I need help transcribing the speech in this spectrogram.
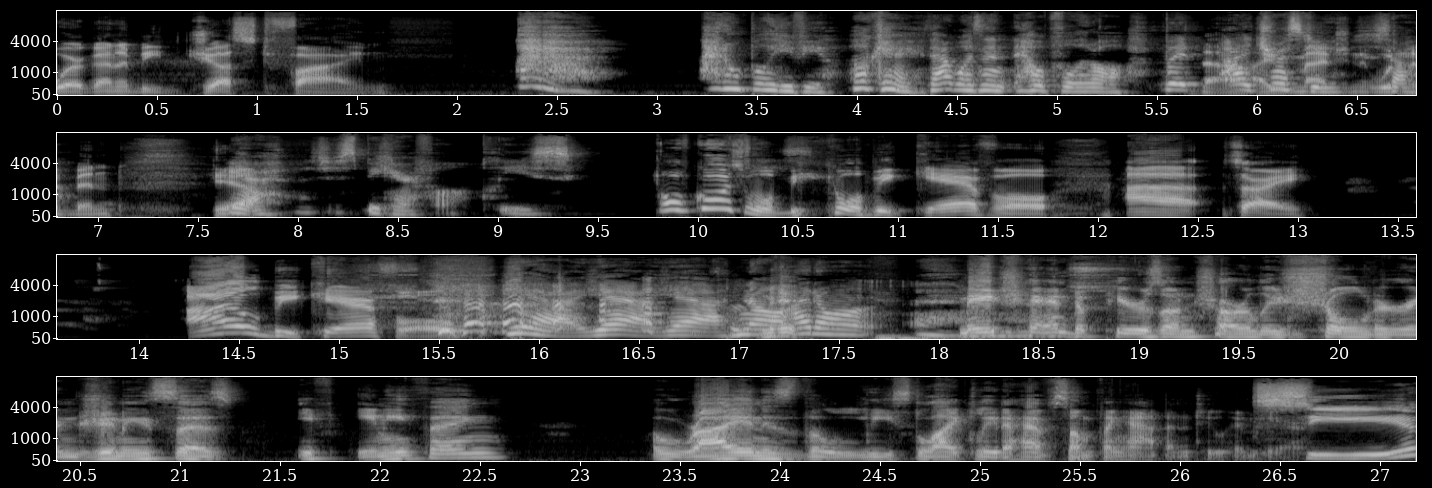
we're going to be just fine. I don't believe you. Okay, that wasn't helpful at all. But No, I trust you. imagine it wouldn't so- have been. Yeah. Yeah. just be careful, please. Of course we'll be we'll be careful. Uh sorry. I'll be careful. Yeah, yeah, yeah. No, Ma- I don't. Mage hand appears on Charlie's shoulder, and Ginny says, "If anything, Orion is the least likely to have something happen to him." Here. See?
